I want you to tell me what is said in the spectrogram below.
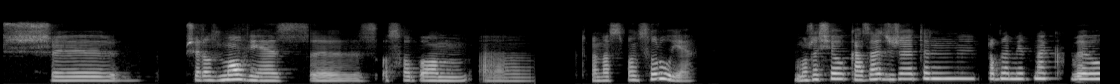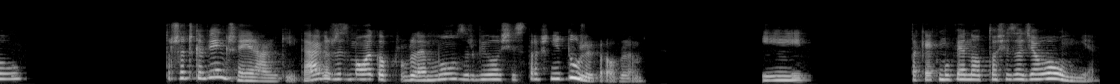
przy, przy rozmowie z, z osobą, która nas sponsoruje, może się okazać, że ten problem jednak był troszeczkę większej rangi, tak? Że z małego problemu zrobiło się strasznie duży problem. I tak jak mówię, no to się zadziało u mnie.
